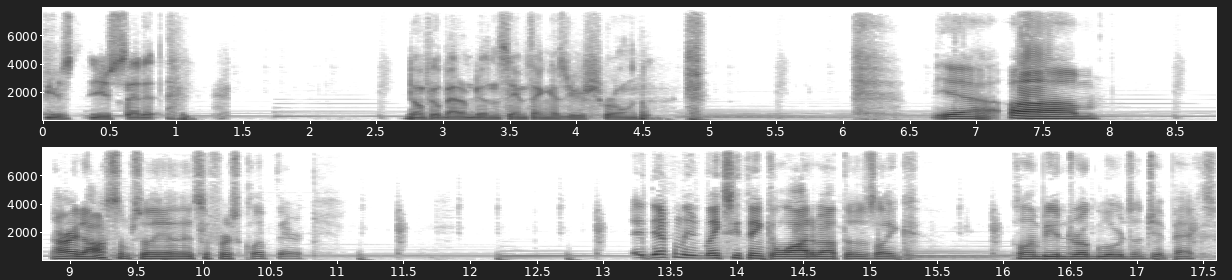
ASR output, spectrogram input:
You just, you just said it. Don't feel bad. I'm doing the same thing as you're scrolling. Yeah. Um. All right. Awesome. So yeah, that's the first clip there. It definitely makes you think a lot about those like Colombian drug lords on jetpacks.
